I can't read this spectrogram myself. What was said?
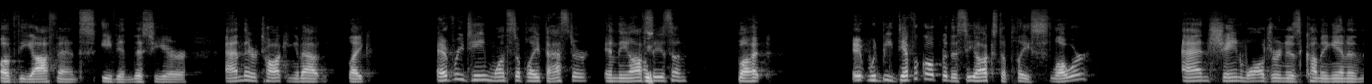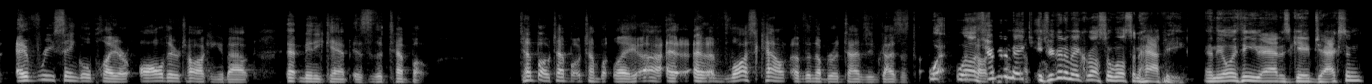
of the offense even this year. And they're talking about like every team wants to play faster in the hmm. offseason, but it would be difficult for the Seahawks to play slower. And Shane Waldron is coming in, and every single player, all they're talking about at minicamp is the tempo tempo, tempo, tempo. Like uh, I, have lost count of the number of times these guys have. T- well, well if you're gonna make tempo. if you're gonna make Russell Wilson happy, and the only thing you add is Gabe Jackson,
